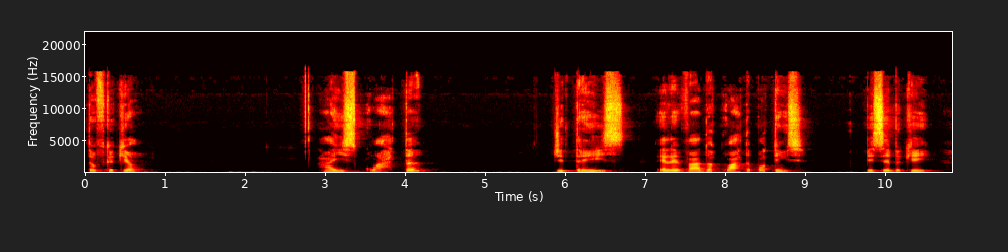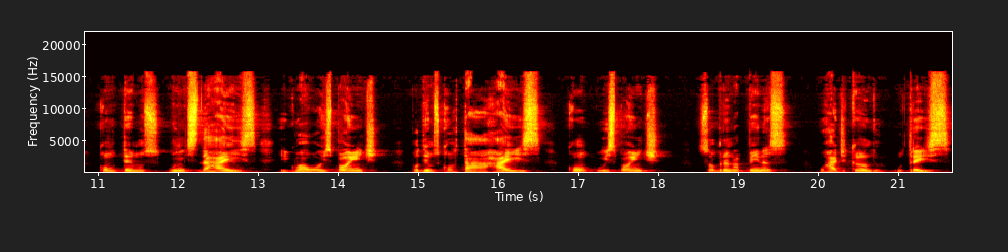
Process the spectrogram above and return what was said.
Então, fica aqui, ó. Raiz quarta de 3 elevado à quarta potência. Perceba que, como temos o índice da raiz igual ao expoente, podemos cortar a raiz com o expoente, sobrando apenas o radicando, o 3.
